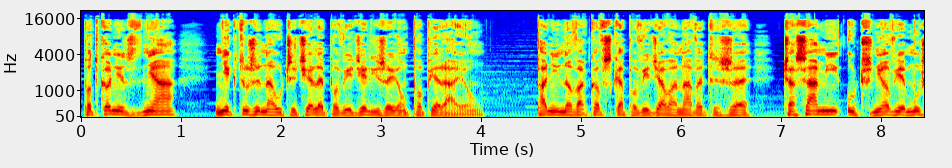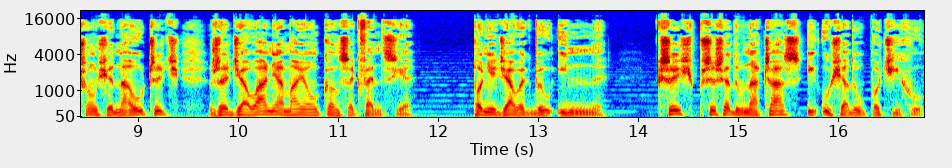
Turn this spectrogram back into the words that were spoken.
Pod koniec dnia niektórzy nauczyciele powiedzieli, że ją popierają. Pani Nowakowska powiedziała nawet, że czasami uczniowie muszą się nauczyć, że działania mają konsekwencje. Poniedziałek był inny. Krzyś przyszedł na czas i usiadł po cichu.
